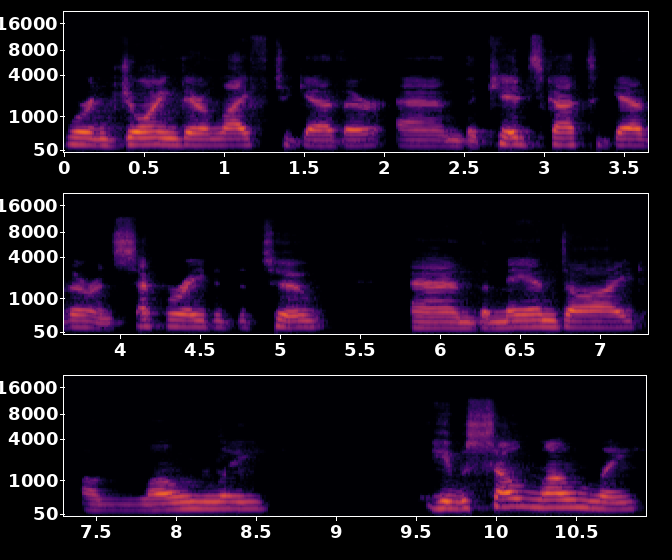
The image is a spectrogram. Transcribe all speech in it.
were enjoying their life together and the kids got together and separated the two and the man died a lonely he was so lonely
